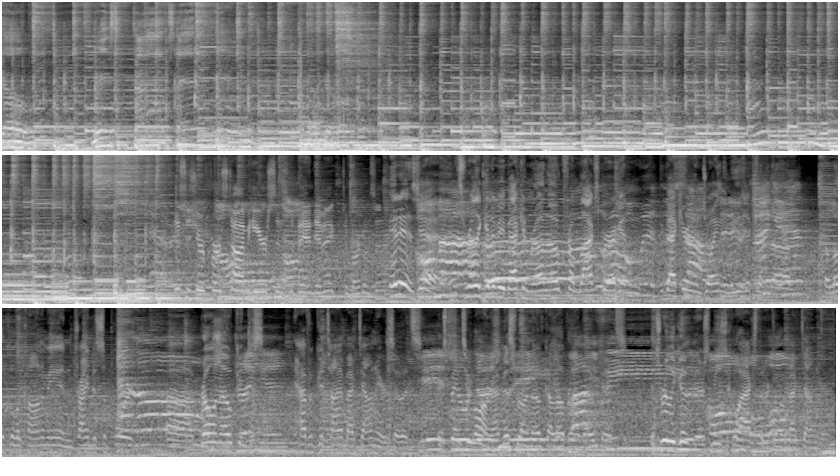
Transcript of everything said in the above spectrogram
go. Wasting time standing here. Gotta get home. This is your first time here since the pandemic to Berglund Center? It is, yeah. It's really good to be back in Roanoke from Blacksburg and be back here and enjoying the music and the, the local economy and trying to support uh, Roanoke and just have a good time back down here. So it's it's been too long. I miss Roanoke. I love Roanoke. It's, it's really good that there's musical acts that are coming back down here.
